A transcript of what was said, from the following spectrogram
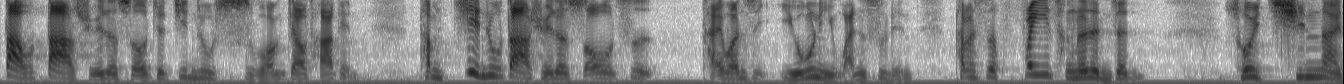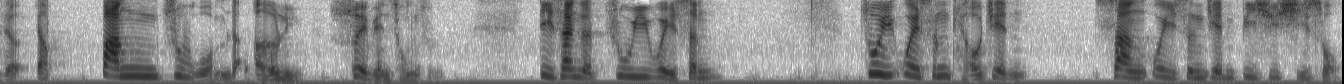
到大学的时候就进入死亡交叉点，他们进入大学的时候是。台湾是有你玩四年，他们是非常的认真，所以亲爱的要帮助我们的儿女睡眠充足。第三个，注意卫生，注意卫生条件，上卫生间必须洗手，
